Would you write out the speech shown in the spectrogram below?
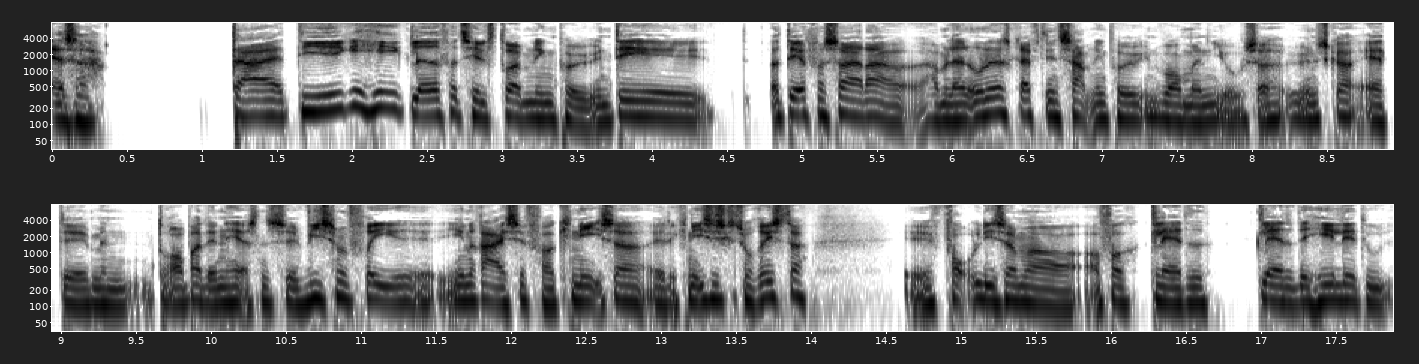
altså, der, de er ikke helt glade for tilstrømningen på øen. Det, og derfor så er der, har man lavet en underskriftsindsamling på øen, hvor man jo så ønsker, at øh, man dropper den her sådan, visumfri øh, indrejse for kineser, eller kinesiske turister, øh, for ligesom at, at få glattet, glattet det hele lidt ud.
